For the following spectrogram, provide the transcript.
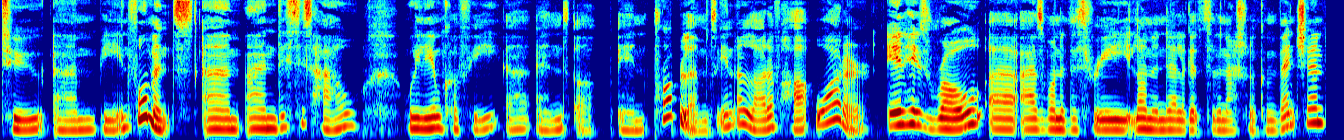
to um, be informants. Um, and this is how William Cuffay uh, ends up in problems, in a lot of hot water. In his role uh, as one of the three London delegates to the National Convention,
